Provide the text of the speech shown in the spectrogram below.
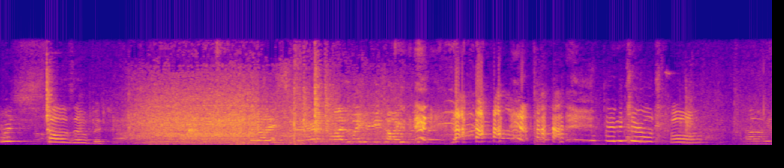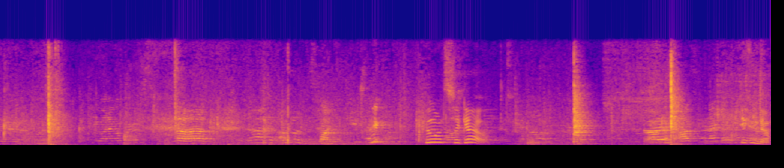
We're stalls open. I think they're all full. Who wants to go? You can go.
